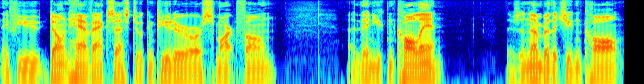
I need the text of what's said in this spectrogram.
If you don't have access to a computer or a smartphone, Uh, then you can call in. There's a number that you can call.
